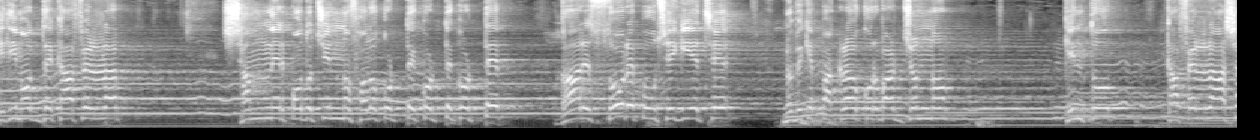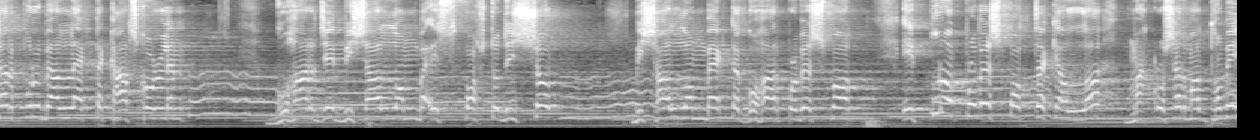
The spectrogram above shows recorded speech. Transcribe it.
ইতিমধ্যে কাফেররা সামনের পদচিহ্ন ফলো করতে করতে করতে গারে সোরে পৌঁছে গিয়েছে নবীকে পাকড়াও করবার জন্য। কিন্তু কাফেররা আসার পূর্বে আল্লাহ একটা কাজ করলেন। গুহার যে বিশাল লম্বা স্পষ্ট দৃশ্য বিশাল লম্বা একটা গুহার প্রবেশ পথ এই পুরো প্রবেশ পথটাকে আল্লাহ মাকড়সার মাধ্যমে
